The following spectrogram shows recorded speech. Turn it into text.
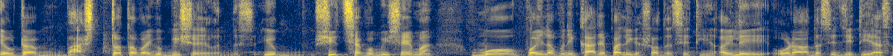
एउटा भाष्ट तपाईँको विषय भन्नुहोस्। यो शिक्षाको विषयमा म पहिला पनि कार्यपालिका सदस्य थिएँ। अहिले वडा अध्यक्ष जितिया छ।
